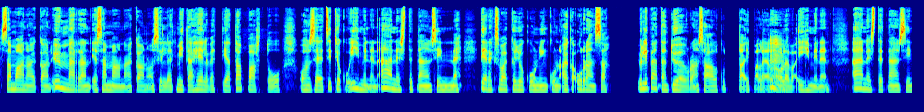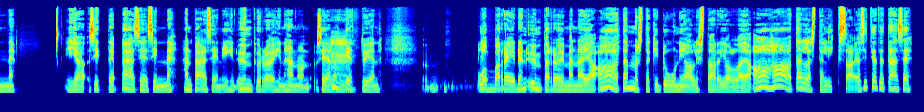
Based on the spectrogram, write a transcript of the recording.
Samaan aikaan ymmärrän ja samaan aikaan on sille, että mitä helvettiä tapahtuu, on se, että sitten joku ihminen äänestetään sinne. Tiedätkö vaikka joku niin kuin aika uransa, ylipäätään työuransa alkutaipaleella mm. oleva ihminen, äänestetään sinne – ja sitten pääsee sinne, hän pääsee niihin ympyröihin, hän on siellä mm. tiettyjen lobbareiden ympäröimänä ja aa, tämmöistäkin duunia olisi tarjolla ja ahaa, tällaista liksaa. Ja sitten jätetään se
